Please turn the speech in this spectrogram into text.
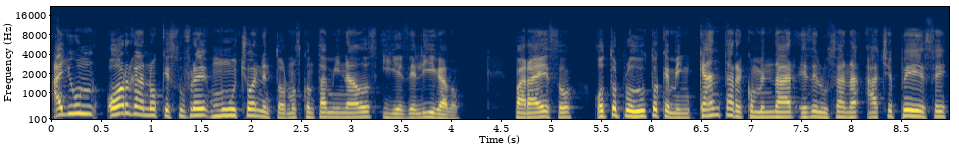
hay un órgano que sufre mucho en entornos contaminados y es el hígado. Para eso, otro producto que me encanta recomendar es el Usana HPS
